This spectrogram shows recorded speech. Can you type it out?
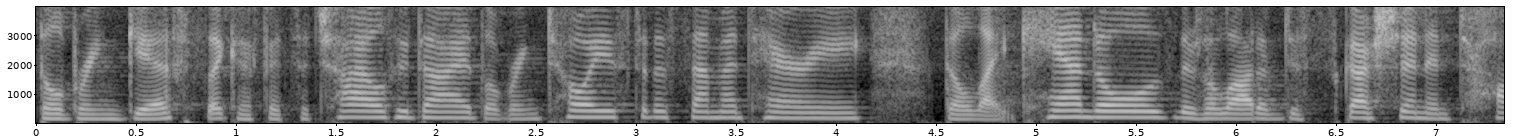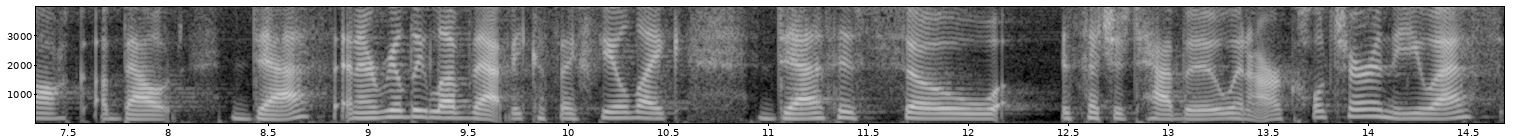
They'll bring gifts, like if it's a child who died, they'll bring toys to the cemetery. They'll light candles. There's a lot of discussion and talk about death. And I really love that because I feel like death is so is such a taboo in our culture in the US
